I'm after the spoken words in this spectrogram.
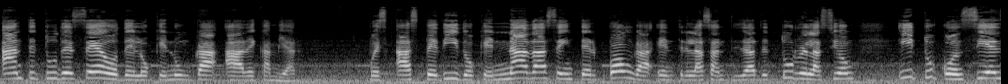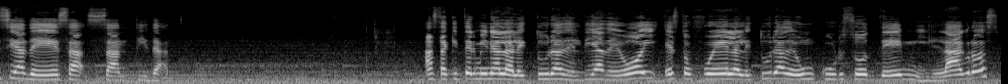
ante tu deseo de lo que nunca ha de cambiar pues has pedido que nada se interponga entre la santidad de tu relación y tu conciencia de esa santidad. Hasta aquí termina la lectura del día de hoy. Esto fue la lectura de un curso de milagros.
